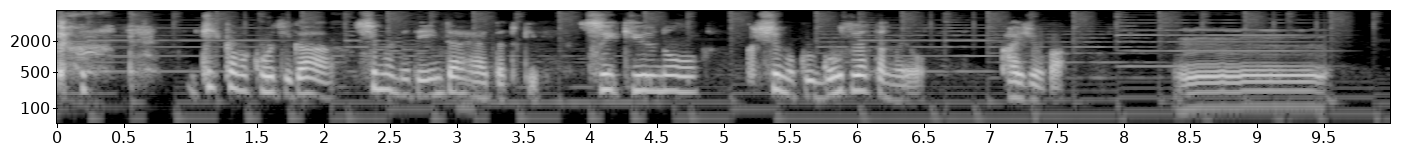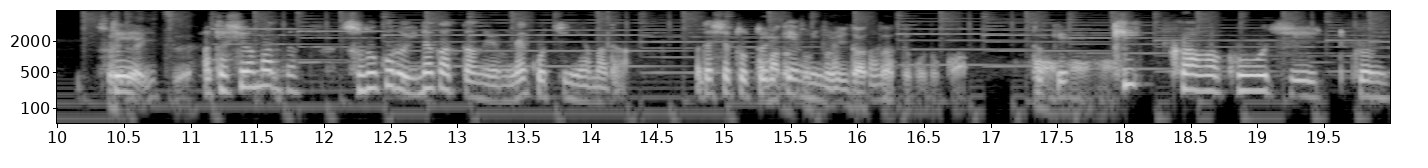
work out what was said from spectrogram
吉川浩司が島根でインターハイ入った時水球の種目ゴーズだったのよ。会場が。へえそれはいつ？私はまだその頃いなかったのよねこっちにはまだ私は鳥取まだ県鳥取だっ民だったってことか。だっけ吉川浩司君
